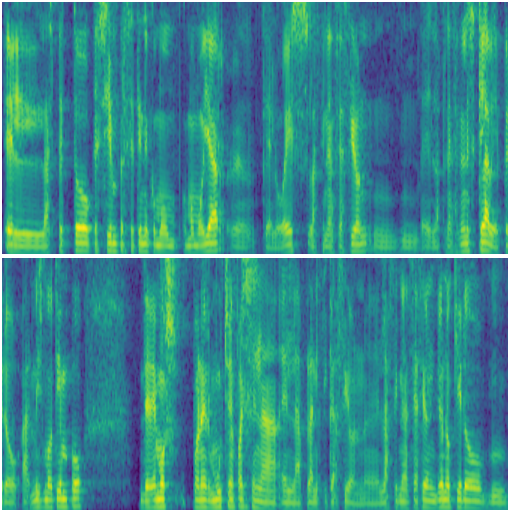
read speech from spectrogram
El aspecto que siempre se tiene como, como mollar, eh, que lo es la financiación, mm, eh, la financiación es clave, pero al mismo tiempo debemos poner mucho énfasis en la, en la planificación, eh, la financiación. Yo no quiero, mm,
